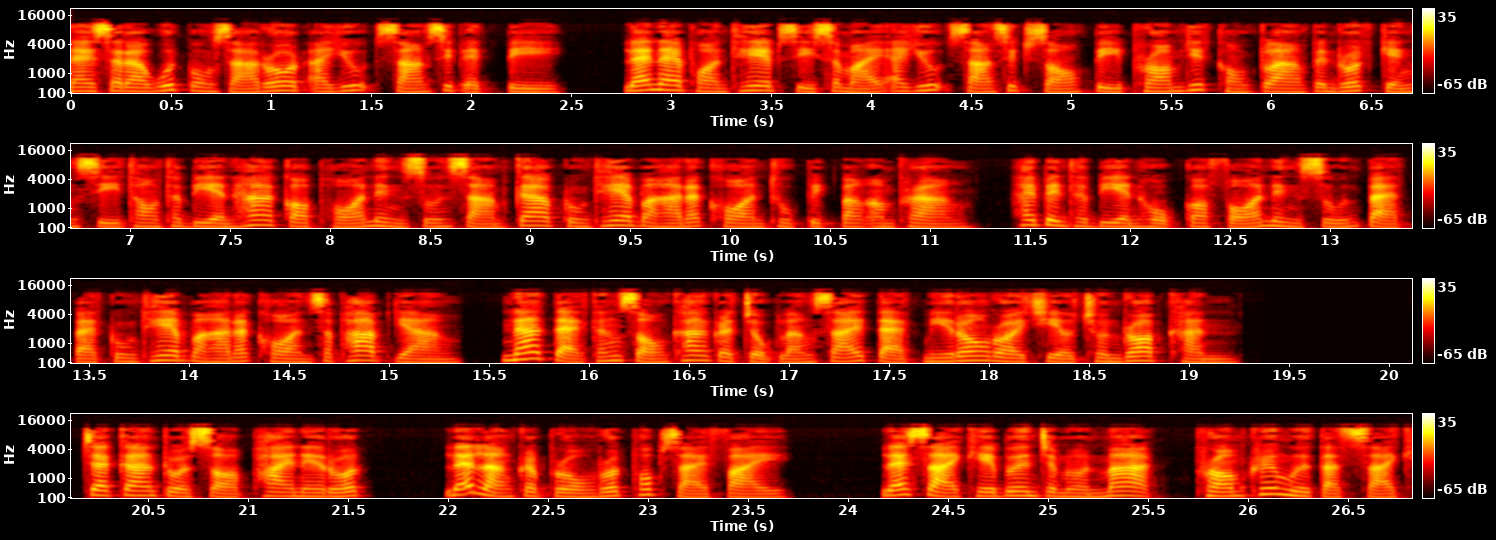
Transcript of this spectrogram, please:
นายสราวุธวงศาโรธอายุ 31 ปี และนายพรเทพศรีสมัยอายุ 32 ปี พร้อมยึดของกลางเป็นรถเก๋งสีทองทะเบียน 5 กพ 1039 กรุงเทพมหานครถูกปิดบังอำพรางให้เป็นทะเบียน 6 กฟ 1088 กรุงเทพมหานครสภาพยาง หน้าแตกทั้งสองข้างกระจกหลังซ้ายแตกมีร่องรอยเฉียวชนรอบคัน จากการตรวจสอบภายในรถ และหลังกระโปรงรถพบสายไฟ และสายเคเบิลจำนวนมาก พร้อมเครื่องมือตัดสายเค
